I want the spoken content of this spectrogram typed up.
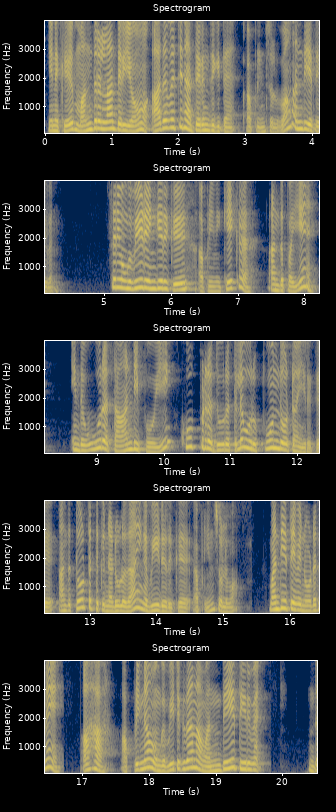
எனக்கு மந்திரம்லாம் தெரியும் அதை வச்சு நான் தெரிஞ்சுக்கிட்டேன் அப்படின்னு சொல்லுவான் வந்தியத்தேவன். சரி உங்கள் வீடு எங்கே இருக்குது அப்படின்னு கேட்க அந்த பையன் இந்த ஊரை தாண்டி போய் கூப்பிடுற தூரத்தில் ஒரு பூந்தோட்டம் இருக்குது அந்த தோட்டத்துக்கு நடுவில் தான் எங்கள் வீடு இருக்குது அப்படின்னு சொல்லுவான். வந்தியத்தேவன் உடனே ஆஹா அப்படின்னா உங்கள் வீட்டுக்கு தான் நான் வந்தே தீருவேன். இந்த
